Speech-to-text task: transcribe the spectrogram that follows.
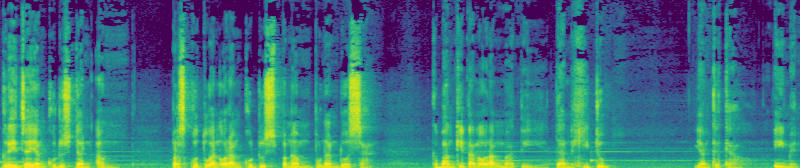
gereja yang kudus dan am, persekutuan orang kudus pengampunan dosa, kebangkitan orang mati, dan hidup yang kekal. Amin.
